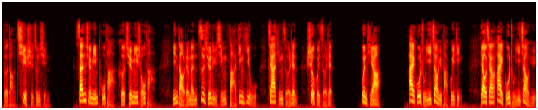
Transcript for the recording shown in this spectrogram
得到切实遵循。三全民普法和全民守法，引导人们自觉履行法定义务、家庭责任、社会责任。问题二：爱国主义教育法规定，要将爱国主义教育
